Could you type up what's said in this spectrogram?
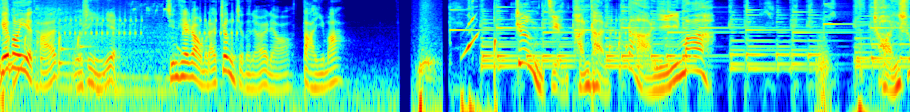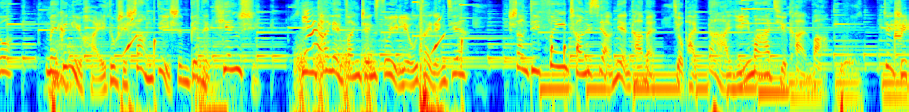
天方夜谭，我是尹烨，今天让我们来正经的聊一聊大姨妈。正经谈谈大姨妈。传说每个女孩都是上帝身边的天使，因贪恋凡尘，所以留在人间。上帝非常想念她们，就派大姨妈去看望。这时，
